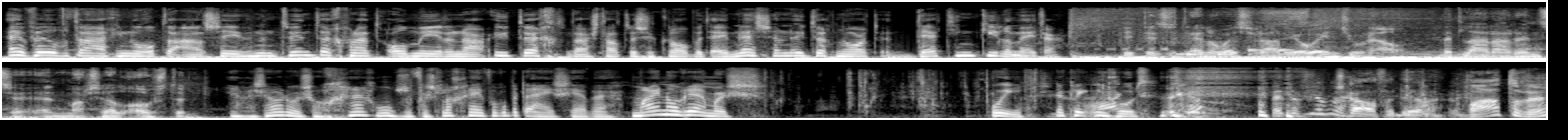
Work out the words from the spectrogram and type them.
En veel vertraging nog op de A27 vanuit Almere naar Utrecht. Daar staat tussen knooppunt Eemnes en Utrecht-Noord 13 kilometer. Dit is het NOS Radio 1-journaal met Lara Rensen en Marcel Oosten. Ja, we zouden zo graag onze verslaggever op het ijs hebben. Mino Remmers. Oei, dat klinkt niet goed. Met een schaal verdelen. Water, hè?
